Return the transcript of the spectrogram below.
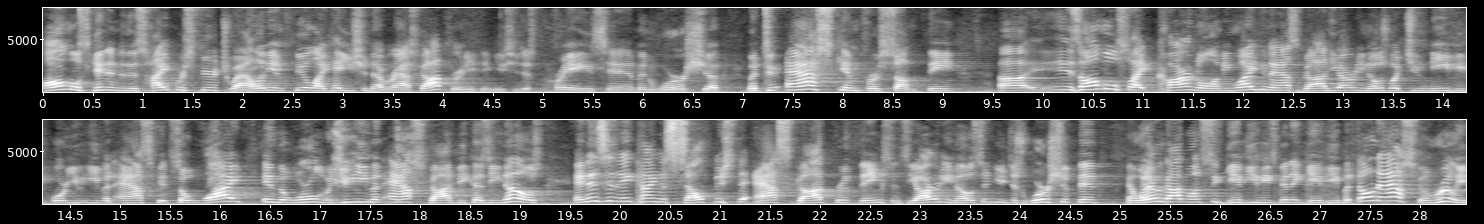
almost get into this hyper spirituality and feel like, hey, you should never ask God for anything. You should just praise Him and worship. But to ask Him for something uh, is almost like carnal. I mean, why are you going to ask God? He already knows what you need before you even ask it. So why in the world would you even ask God? Because He knows. And isn't it kind of selfish to ask God for things since He already knows and you just worship Him and whatever God wants to give you, He's going to give you. But don't ask Him, really,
